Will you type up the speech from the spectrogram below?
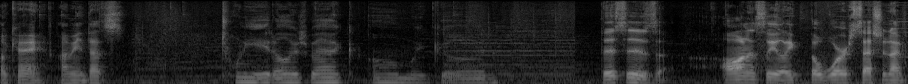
Okay, I mean, that's $28 back. Oh my god. This is honestly like the worst session I've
